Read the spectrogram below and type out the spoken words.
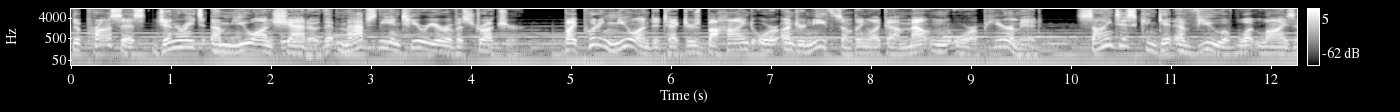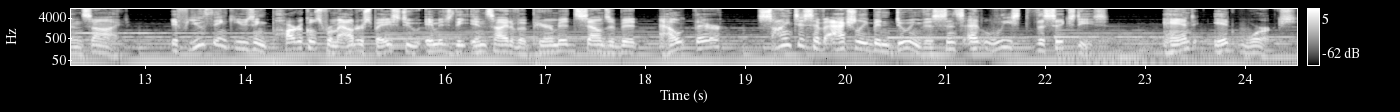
The process generates a muon shadow that maps the interior of a structure. By putting muon detectors behind or underneath something like a mountain or a pyramid, scientists can get a view of what lies inside. If you think using particles from outer space to image the inside of a pyramid sounds a bit out there, scientists have actually been doing this since at least the 60s. And it works.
